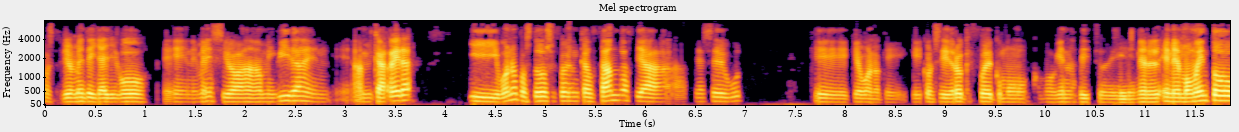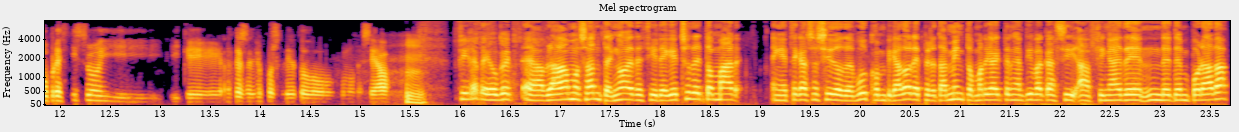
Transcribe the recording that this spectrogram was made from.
posteriormente ya llegó eh, Nemesio a mi vida, en, a mi carrera, y bueno, pues todo se fue encauzando hacia, hacia ese debut que, que bueno, que, que, considero que fue, como, como bien has dicho, de, en, el, en, el, momento preciso y, y, que gracias a Dios pues salió todo como deseaba. Hmm. Fíjate, lo que eh, hablábamos antes, ¿no? Es decir, el hecho de tomar, en este caso ha sido debut con picadores, pero también tomar la alternativa casi a finales de, de temporada,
